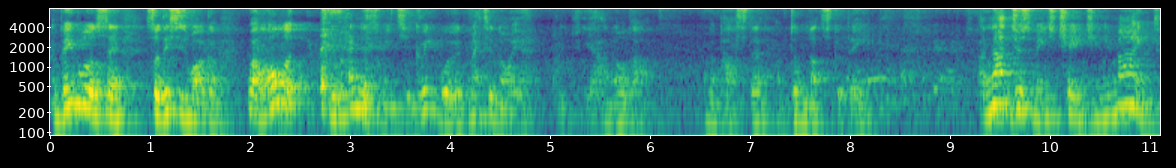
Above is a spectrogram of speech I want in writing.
And people will say, so this is what I got. Well, all that repentance means a Greek word, metanoia. Yeah, I know that. I'm a pastor. I've done that study. And that just means changing your mind.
